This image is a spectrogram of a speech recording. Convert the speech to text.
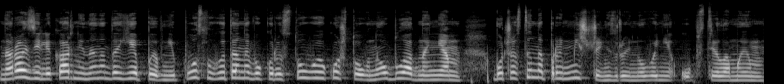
Наразі лікарні не надає певні послуги та не використовує коштовне обладнання, бо частина приміщень зруйновані обстрілами.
